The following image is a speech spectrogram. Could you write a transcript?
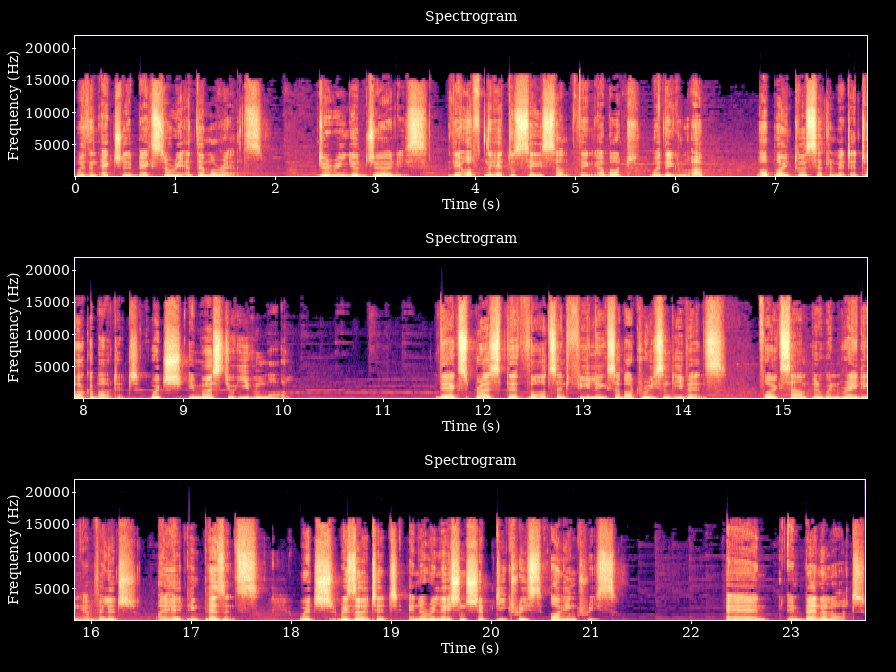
with an actual backstory and their morals. During your journeys, they often had to say something about where they grew up or point to a settlement and talk about it, which immersed you even more. They expressed their thoughts and feelings about recent events for example when raiding a village or helping peasants, which resulted in a relationship decrease or increase. And in Bannerlord,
